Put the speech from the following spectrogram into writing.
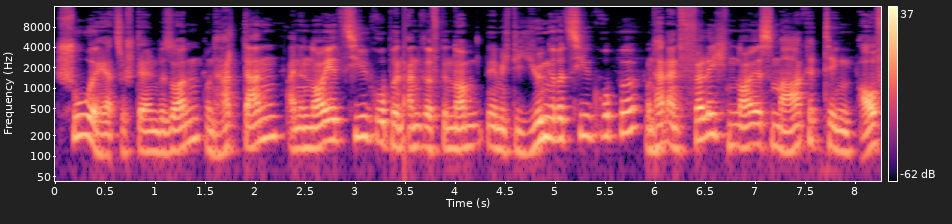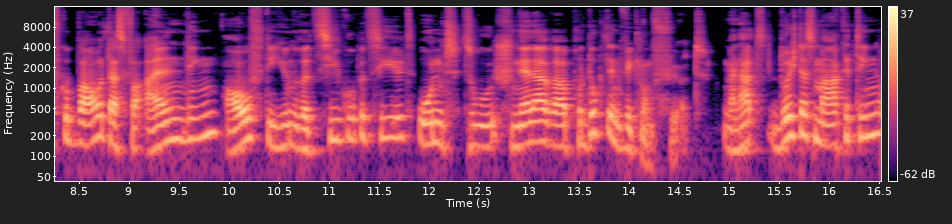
Schuhe herzustellen, besonnen und hat dann eine neue Zielgruppe in Angriff genommen, nämlich die jüngere Zielgruppe und hat ein völlig neues Marketing aufgebaut, das vor allen Dingen auf die jüngere Zielgruppe zielt und zu schnellerer Produktentwicklung führt. Man hat durch das Marketing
